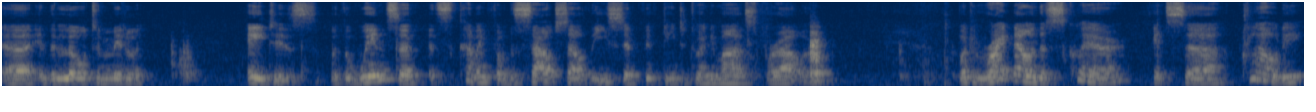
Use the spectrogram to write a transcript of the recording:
uh, in the low to middle 80s, with the winds that it's coming from the south southeast at 15 to 20 miles per hour. But right now in the square, it's uh, cloudy,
